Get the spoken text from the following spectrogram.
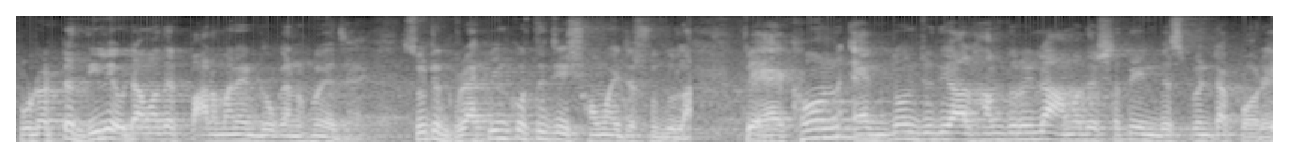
প্রোডাক্টটা দিলে ওটা আমাদের পারমানেন্ট দোকান হয়ে যায়। সো এটা গ্র্যাপিং করতে যে সময়টা শুধু লাগে তো এখন একজন যদি আলহামদুলিল্লাহ আমাদের সাথে ইনভেস্টমেন্টটা করে,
